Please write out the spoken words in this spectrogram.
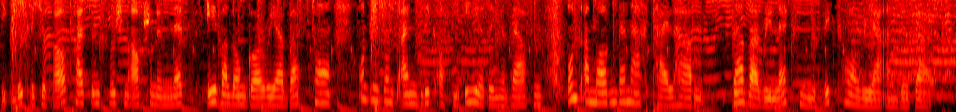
Die glückliche Braut heißt inzwischen auch schon im Netz Eva Longoria Baston und ließ uns einen Blick auf die Eheringe werfen und am Morgen danach teilhaben. Da war Relaxen mit Victoria angesagt.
